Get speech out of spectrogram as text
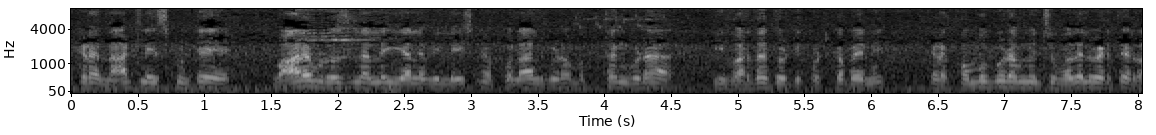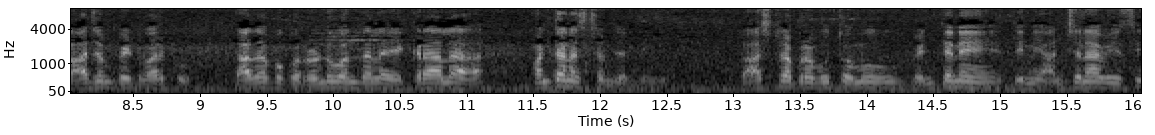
ఇక్కడ నాట్లు వేసుకుంటే వారం రోజులలో ఇవాళ వీళ్ళు వేసిన పొలాలు కూడా మొత్తం కూడా ఈ వరదతోటి కొట్టుకపోయినాయి. ఇక్కడ కొమ్మగూడెం నుంచి మొదలు పెడితే రాజంపేట వరకు దాదాపు ఒక రెండు వందల ఎకరాల పంట నష్టం జరిగింది. రాష్ట్ర ప్రభుత్వము వెంటనే దీన్ని అంచనా వేసి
